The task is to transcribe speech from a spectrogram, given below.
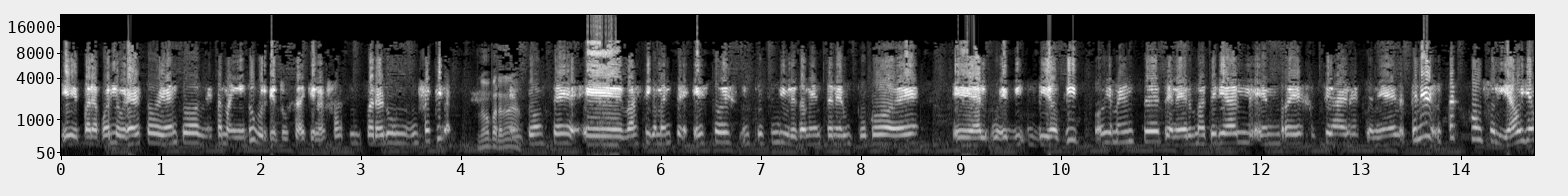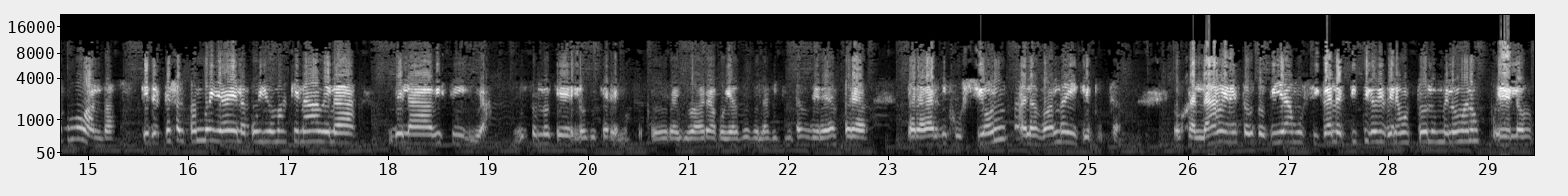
eh, para poder lograr estos eventos de esta magnitud, porque tú sabes que no es fácil parar un, un festival. No, para nada. Entonces, eh, básicamente, esto es imprescindible también tener un poco de eh, eh, vi- videoclip, obviamente, tener material en redes sociales, tener, tener estar consolidado ya como banda, que te esté faltando ya el apoyo más que nada de la de la visibilidad. Eso es lo que lo que queremos, poder ayudar a apoyar desde las distintas veredas para, para dar difusión a las bandas y que, pucha, ojalá en esta utopía musical artística que tenemos todos los melómanos, eh, los-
